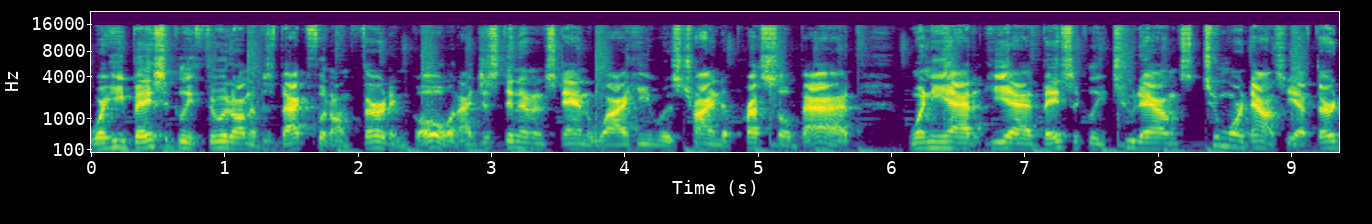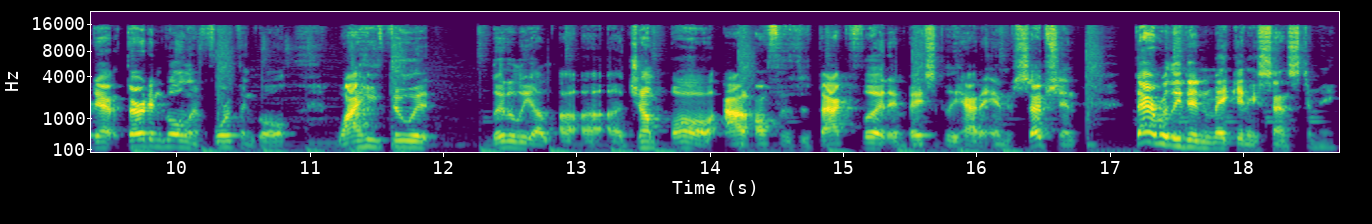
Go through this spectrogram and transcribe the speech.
where he basically threw it on his back foot on third and goal, and I just didn't understand why he was trying to press so bad when he had he had basically two downs, two more downs. He had third third and goal and fourth and goal. Why he threw it literally a, a, a, jump ball out off of his back foot and basically had an interception. That really didn't make any sense to me.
